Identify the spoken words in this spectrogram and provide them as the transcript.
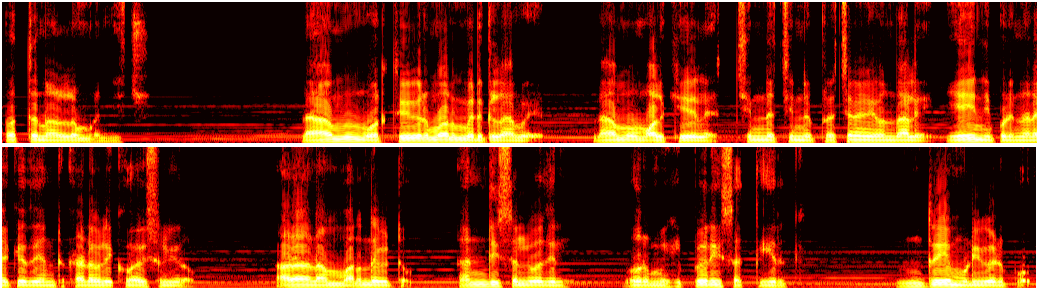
பத்து நாளில் முடிஞ்சிச்சு. நாமும் ஒரு தீவிரமானம் இருக்கலாமே நாமும் வாழ்க்கையில் சின்ன சின்ன பிரச்சனை வந்தாலே ஏன் இப்படி நடக்குது என்று கடவுளை குறை சொல்கிறோம். ஆனால் நாம் மறந்துவிட்டோம். நன்றி செல்வதில் ஒரு மிகப்பெரிய சக்தி இருக்கு. இன்றே முடிவெடுப்போம்.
